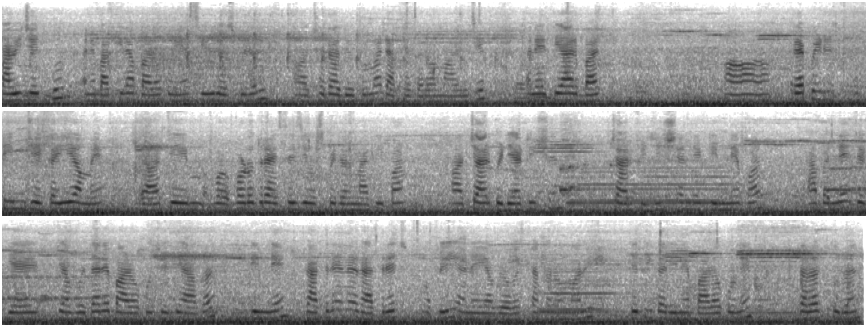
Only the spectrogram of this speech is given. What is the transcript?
પાવીજેતપુર અને બાકીના બાળકો અહીંયા સિવિલ હોસ્પિટલ છોટાઉદેપુરમાં દાખલ કરવામાં આવી છે. અને ત્યારબાદ રેપિડ ટીમ જે કહીએ અમે જે તે વડોદરા એસએસજી હોસ્પિટલમાંથી પણ ચાર પીડિયાટ્રિશિયન ચાર ફિઝિશિયનની ટીમને પણ આ બંને જગ્યાએ જ્યાં વધારે બાળકો છે ત્યાં આગળ ટીમને રાત્રે અને રાત્રે જ મોકલી અને અહીંયા વ્યવસ્થા કરવામાં આવી જેથી કરીને બાળકોને તરત તુરંત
